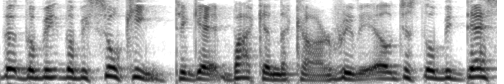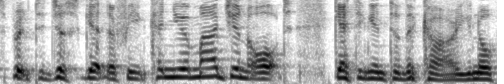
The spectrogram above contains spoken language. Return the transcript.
they'll be they'll be so keen to get back in the car. Really, It'll just they'll be desperate to just get their feet. Can you imagine Ott getting into the car? You know,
